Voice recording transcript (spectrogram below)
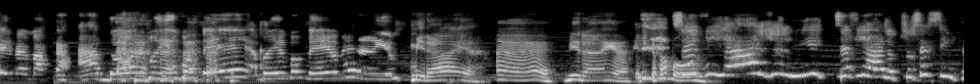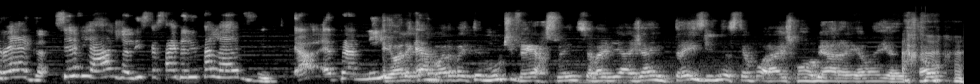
Ele vai marcar. Adoro. Amanhã vou ver. Amanhã vou ver Homem-Aranha. Miranha. É, Miranha. Tá bom. Você viaja ali. Você viaja. Se você se entrega, você viaja ali, você sai dali tá leve. É, é pra mim. E olha que é agora vai ter multiverso, hein? Você vai viajar em três linhas temporais com o Homem-Aranha amanhã. Então,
